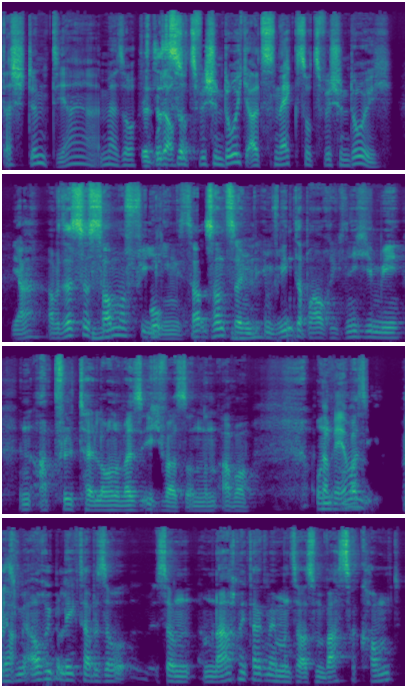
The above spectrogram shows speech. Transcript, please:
Das stimmt, ja, ja, immer so. Das ist Oder auch so so- zwischendurch als Snack, so zwischendurch. Ja, aber das ist so Mhm. Sommerfeeling. So, sonst Mhm. im Winter brauche ich nicht irgendwie einen Apfelteller oder weiß ich was, sondern aber und wär was, man- ich, was ja. ich mir auch überlegt habe, so, so am Nachmittag, wenn man so aus dem Wasser kommt,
